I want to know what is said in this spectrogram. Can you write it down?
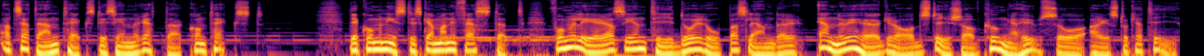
att sätta en text i sin rätta kontext. Det kommunistiska manifestet formuleras i en tid då Europas länder ännu i hög grad styrs av kungahus och aristokrati.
